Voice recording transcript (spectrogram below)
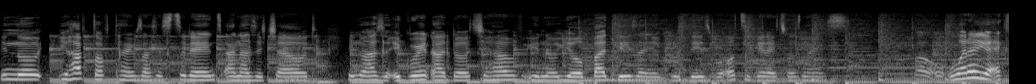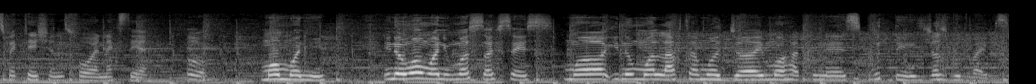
you know, you have tough times as a student and as a child. You know, as a growing adult, you have you know your bad days and your good days, but altogether it was nice. Well, what are your expectations for next year? Oh, more money. You know, more money, more success, more, you know, more laughter, more joy, more happiness, good things, just good vibes.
